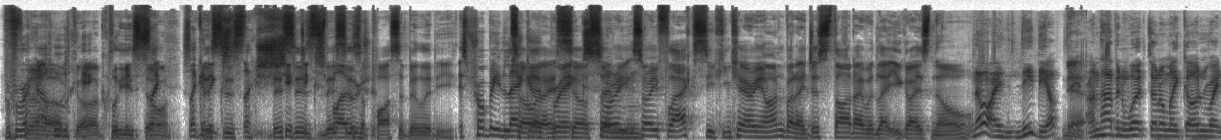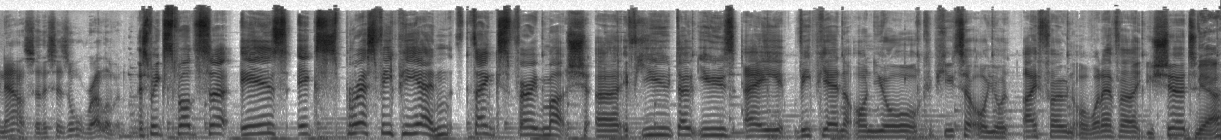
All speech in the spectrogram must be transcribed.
brown Oh liquid. God! Please it's like, don't. it's like an ex- is like this shit is explosion. this is a possibility. it's probably Lego so, uh, bricks. so sorry, and- sorry, Flax. You can carry on, but I just thought I would let you guys know. No, I need the update. Yeah. I'm having work done on my garden right now, so this is all relevant. This week's sponsor is ExpressVPN. Thanks very much. Uh, if you don't use a VPN on your computer or your iPhone or whatever, you should. Yeah.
